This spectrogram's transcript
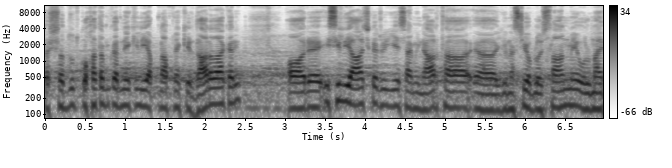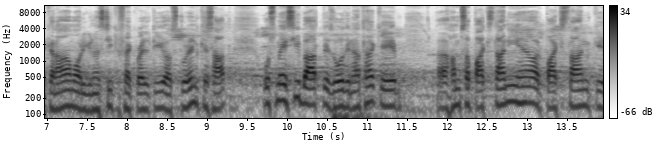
तशद को ख़त्म करने के लिए अपना अपना किरदार अदा करें। और इसीलिए आज का जो ये सेमिनार था यूनिवर्सिटी ऑफ़ बलोचिस्तान में उलमा कराम और यूनिवर्सिटी की फैकल्टी और स्टूडेंट के साथ, उसमें इसी बात पे ज़ोर देना था कि हम सब पाकिस्तानी हैं और पाकिस्तान के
